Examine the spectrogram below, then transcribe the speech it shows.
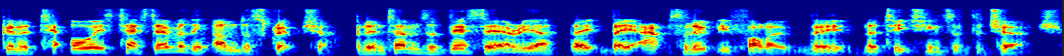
to te- always test everything under Scripture. But in terms of this area, they, they absolutely follow the, the teachings of the church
